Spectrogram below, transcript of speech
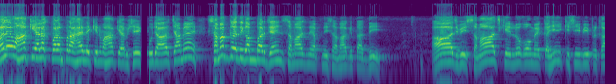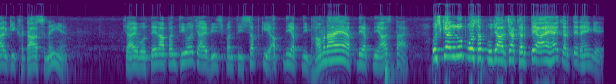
भले वहाँ की अलग परंपरा है, लेकिन वहाँ के अभिषेक पूजा अर्चा में समग्र दिगंबर जैन समाज ने अपनी सहभागिता दी। आज भी समाज के लोगों में कहीं किसी भी प्रकार की खटास नहीं है। चाहे वो तेरह पंथी हो, चाहे बीस पंथी सबकी अपनी अपनी भावनाएँ अपनी अपनी आस्था है। उसके अनुरूप वो सब पूजा अर्चा करते आए हैं, करते रहेंगे।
